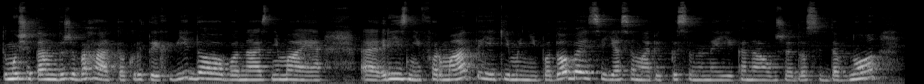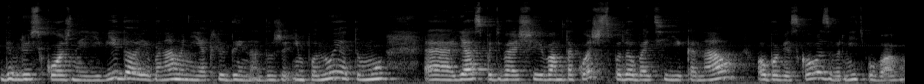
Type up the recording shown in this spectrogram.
тому що там дуже багато крутих відео. Вона знімає е, різні формати, які мені подобаються. Я сама підписана на її канал вже досить давно. Дивлюсь кожне її відео, і вона мені як людина дуже імпонує. Тому е, я сподіваюся, що і вам також сподобається її канал. Обов'язково зверніть увагу.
